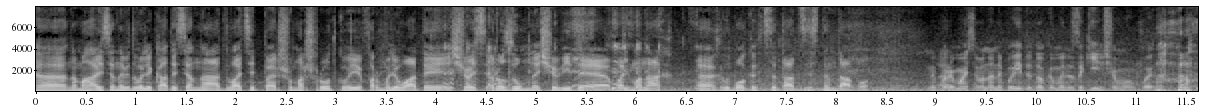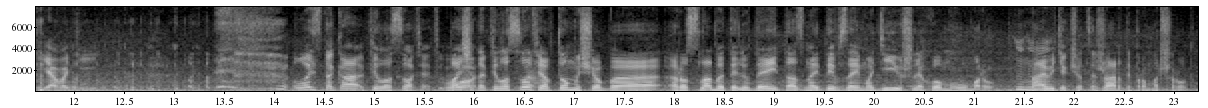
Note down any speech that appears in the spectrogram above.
Е, намагаюся не відволікатися на 21-шу маршрутку і формулювати щось розумне, що війде в альманах е, глибоких цитат зі стендапу. Не переймайся, вона не поїде, доки ми не закінчимо, бо я водій. Ось така філософія. О, Бачите, філософія в тому, щоб е, розслабити людей та знайти взаємодію шляхом гумору, навіть якщо це жарти про маршрутку.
